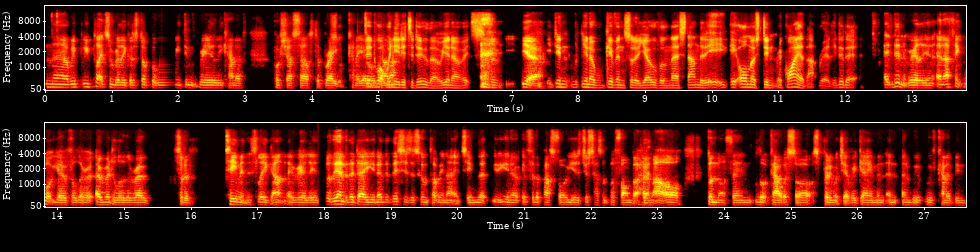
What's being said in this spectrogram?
No, we, we played some really good stuff, but we didn't really kind of push ourselves to break kind of did what we needed to do though you know it's sort of, yeah it didn't you know given sort of Yeovil and their standard it, it almost didn't require that really did it it didn't really and I think what Yeovil are a middle of the road sort of team in this league, aren't they? Really, but at the end of the day, you know that this is a Scunthorpe United team that you know for the past four years just hasn't performed at home yeah. at all, done nothing, looked out of sorts pretty much every game, and and, and we, we've kind of been.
